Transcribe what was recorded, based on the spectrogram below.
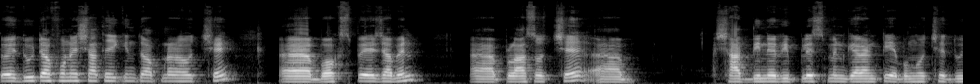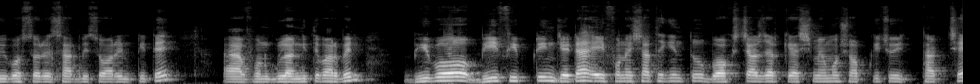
তো এই দুইটা ফোনের সাথেই কিন্তু আপনারা হচ্ছে বক্স পেয়ে যাবেন প্লাস হচ্ছে সাত দিনের রিপ্লেসমেন্ট গ্যারান্টি এবং হচ্ছে দুই বছরের সার্ভিস ওয়ারেন্টিতে ফোনগুলো নিতে পারবেন। ভিভো ভি ফিফটিন যেটা, এই ফোনের সাথে কিন্তু বক্স চার্জার ক্যাশ মেমো সব কিছুই থাকছে।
